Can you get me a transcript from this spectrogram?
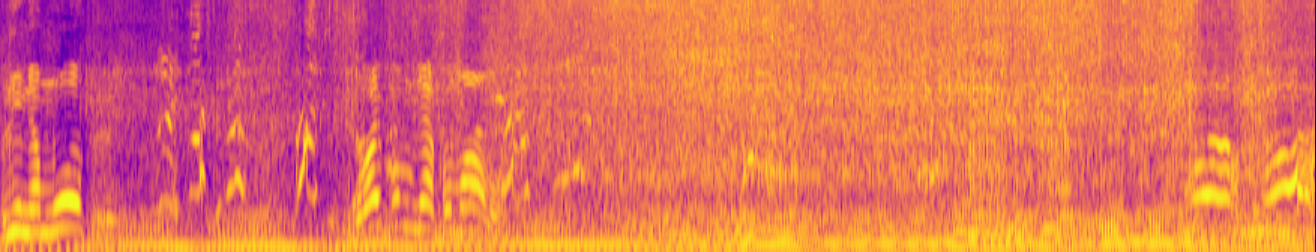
Блін, я мокрий. Давай по мне помалу. О, о!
